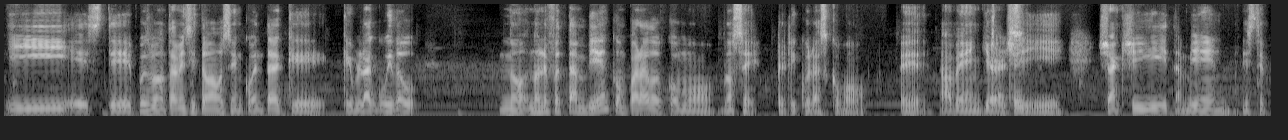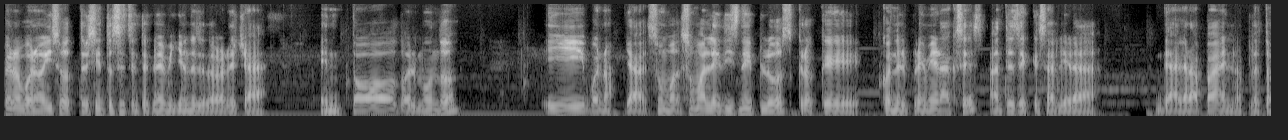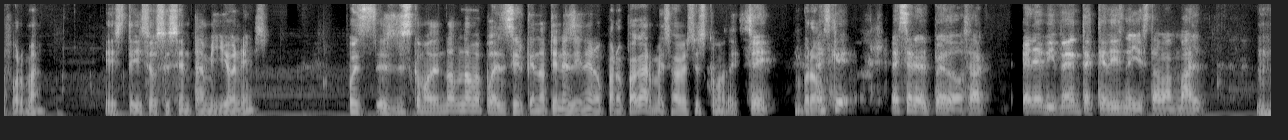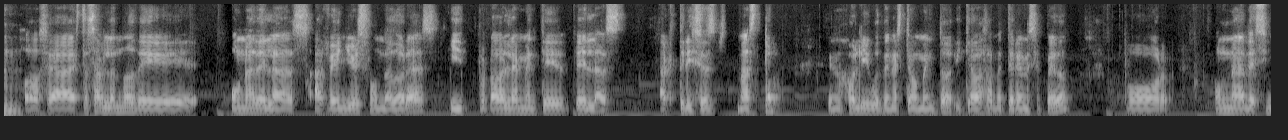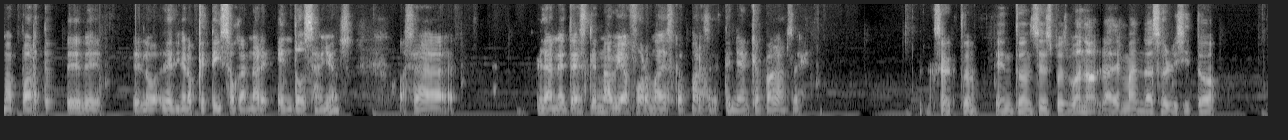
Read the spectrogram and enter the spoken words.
Y este, pues bueno, también si tomamos en cuenta que, que Black Widow no, no le fue tan bien comparado como, no sé, películas como eh, Avengers y Shang-Chi también. Este, pero bueno, hizo 379 millones de dólares ya en todo el mundo. Y bueno, ya súmale Disney Plus, creo que con el Premier Access, antes de que saliera de agrapa en la plataforma, este hizo 60 millones. Pues es, como de, no, no me puedes decir que no tienes dinero para pagarme, ¿sabes? Es como de, sí, bro. Es que ese era el pedo, o sea, era evidente que Disney estaba mal. O sea, estás hablando de una de las Avengers fundadoras y probablemente de las actrices más top en Hollywood en este momento y te vas a meter en ese pedo por una décima parte de, lo, dinero que te hizo ganar en dos años. O sea, la neta es que no había forma de escaparse, tenían que pagarse. Exacto. Entonces, pues bueno, la demanda solicitó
